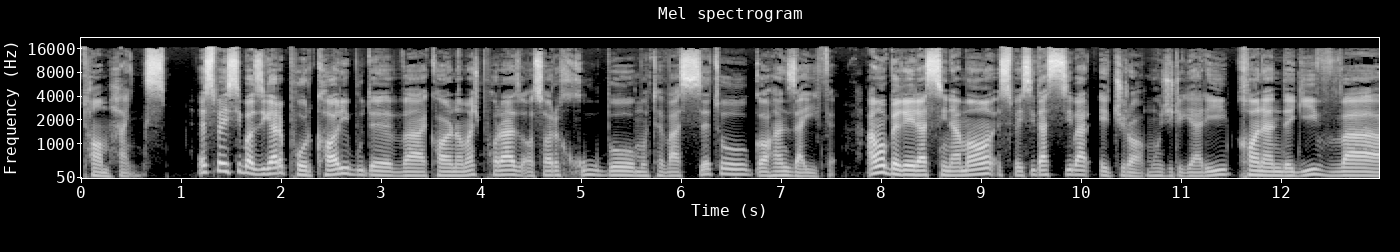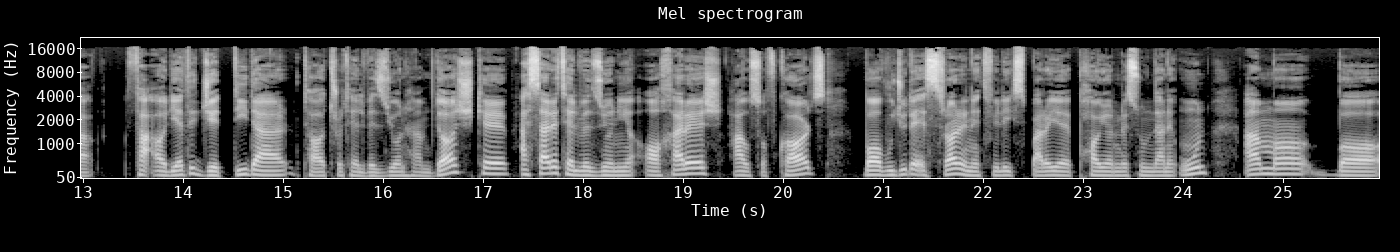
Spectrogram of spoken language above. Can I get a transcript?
تام هنکس اسپیسی بازیگر پرکاری بوده و کارنامهش پر از آثار خوب و متوسط و گاهاً ضعیفه. اما به غیر از سینما اسپیسی دستی بر اجرا، مجریگری، خوانندگی و فعالیت جدی در تئاتر و تلویزیون هم داشت که اثر تلویزیونی آخرش House of Cards با وجود اصرار نتفلیکس برای پایان رسوندن اون اما با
